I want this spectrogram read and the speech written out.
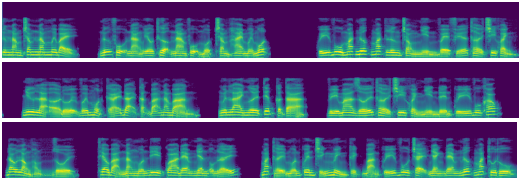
chương 557, nữ phụ nàng yêu thượng nam phụ 121. Quý vu mắt nước mắt lưng tròng nhìn về phía thời chi khoảnh, như là ở đối với một cái đại cặn bã nam bản, nguyên lai ngươi tiếp cận ta, vì ma giới thời chi khoảnh nhìn đến quý vu khóc, đau lòng hỏng rồi, theo bản năng muốn đi qua đem nhân ôm lấy, mắt thấy muốn quên chính mình kịch bản quý vu chạy nhanh đem nước mắt thu thu,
